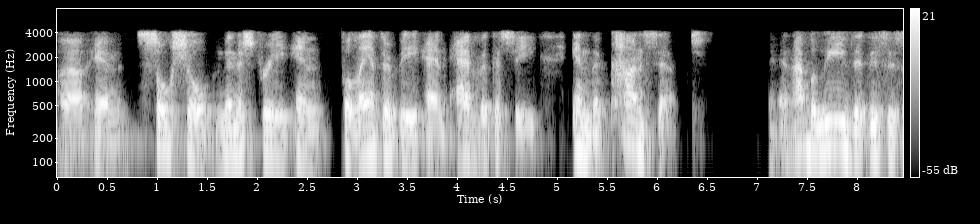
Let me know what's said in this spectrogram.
uh, in social ministry, in philanthropy and advocacy, in the concept. And I believe that this is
